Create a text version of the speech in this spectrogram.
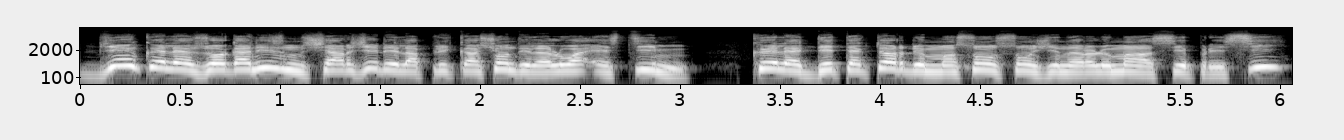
Bien que les organismes chargés de l'application de la loi estiment que les détecteurs de mensonges sont généralement assez précis,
